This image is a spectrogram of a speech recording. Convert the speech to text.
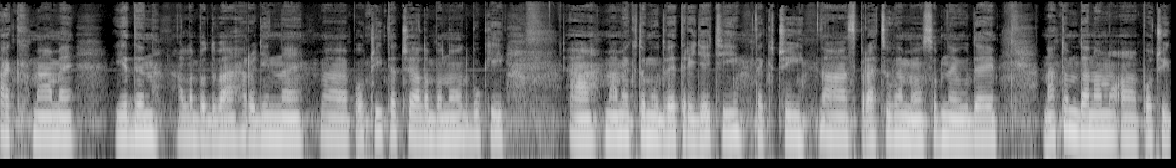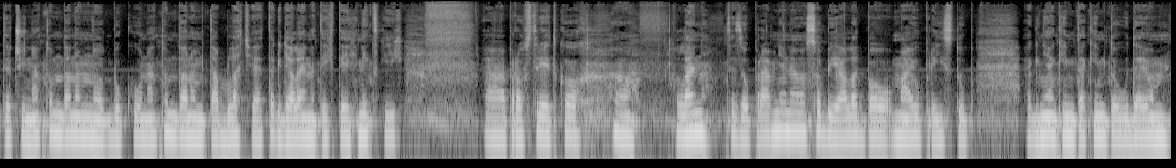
ak máme jeden alebo dva rodinné počítače alebo notebooky a máme k tomu dve, tri deti, tak či spracúvame osobné údaje na tom danom počítači, na tom danom notebooku, na tom danom tablete a tak ďalej, na tých technických prostriedkoch len cez oprávnené osoby alebo majú prístup k nejakým takýmto údajom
